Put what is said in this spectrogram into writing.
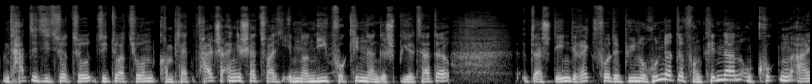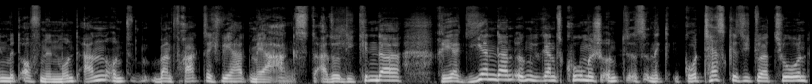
Und hatte die Situation komplett falsch eingeschätzt, weil ich eben noch nie vor Kindern gespielt hatte da stehen direkt vor der Bühne hunderte von Kindern und gucken einen mit offenem Mund an und man fragt sich, wer hat mehr Angst. Also die Kinder reagieren dann irgendwie ganz komisch und es ist eine groteske Situation,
